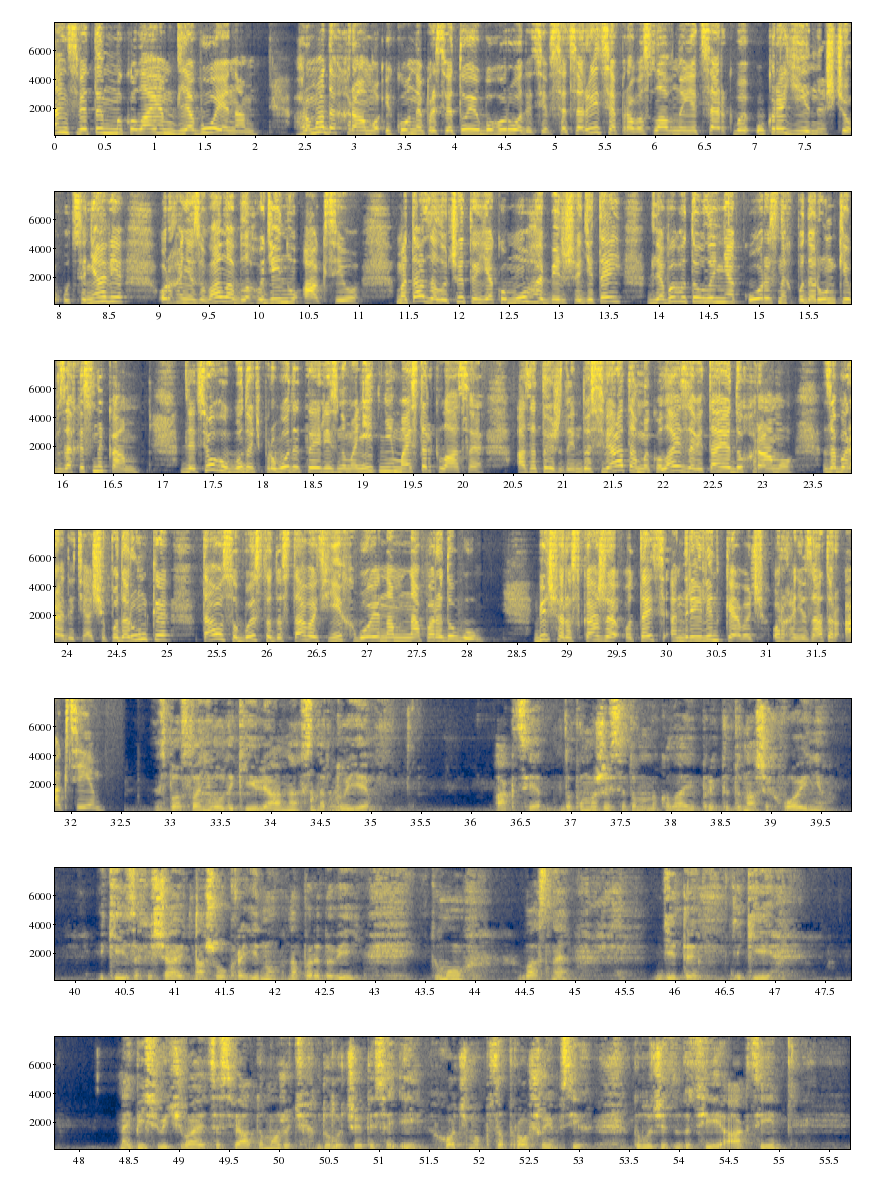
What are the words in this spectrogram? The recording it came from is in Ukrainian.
Стань святим Миколаєм для воїна. Громада храму ікони Пресвятої Богородиці Всецариця Православної церкви України, що у Циняві, організувала благодійну акцію. Мета залучити якомога більше дітей для виготовлення корисних подарунків захисникам. Для цього будуть проводити різноманітні майстер-класи. А за тиждень до свята Миколай завітає до храму, забере дитячі подарунки та особисто доставить їх воїнам на передову. Більше розкаже отець Андрій Лінкевич, організатор акції. З благословення Владики Юліана стартує акція Допоможи Святому Миколаю прийти до наших воїнів, які захищають нашу Україну на передовій. Тому, власне, діти, які найбільше відчувають це свято, можуть долучитися і хочемо, запрошуємо всіх долучитися до цієї акції,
